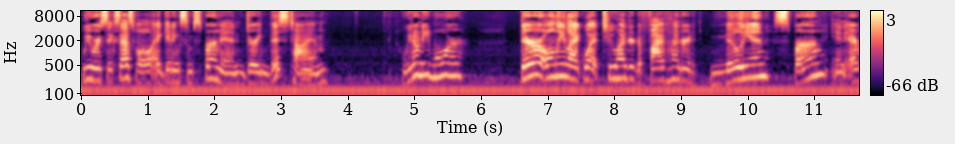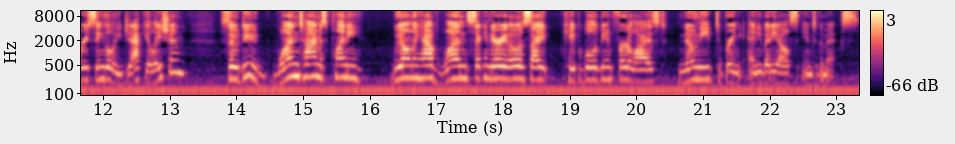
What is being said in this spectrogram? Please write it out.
we were successful at getting some sperm in during this time, we don't need more. There are only like, what, 200 to 500 million sperm in every single ejaculation? So, dude, one time is plenty. We only have one secondary oocyte capable of being fertilized. No need to bring anybody else into the mix.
